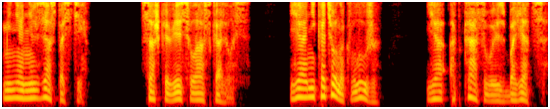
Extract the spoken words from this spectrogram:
Меня нельзя спасти. Сашка весело оскалилась. Я не котенок в луже. Я отказываюсь бояться,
